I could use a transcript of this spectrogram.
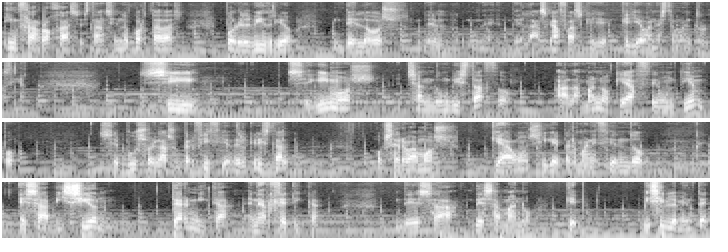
infrarrojas están siendo cortadas por el vidrio de, los, de, las gafas que, que, lleva en este momento Lucía. Si seguimos echando un vistazo a la mano que hace un tiempo se puso en la superficie del cristal, observamos que aún sigue permaneciendo esa visión térmica, energética, de esa, de esa mano que visiblemente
